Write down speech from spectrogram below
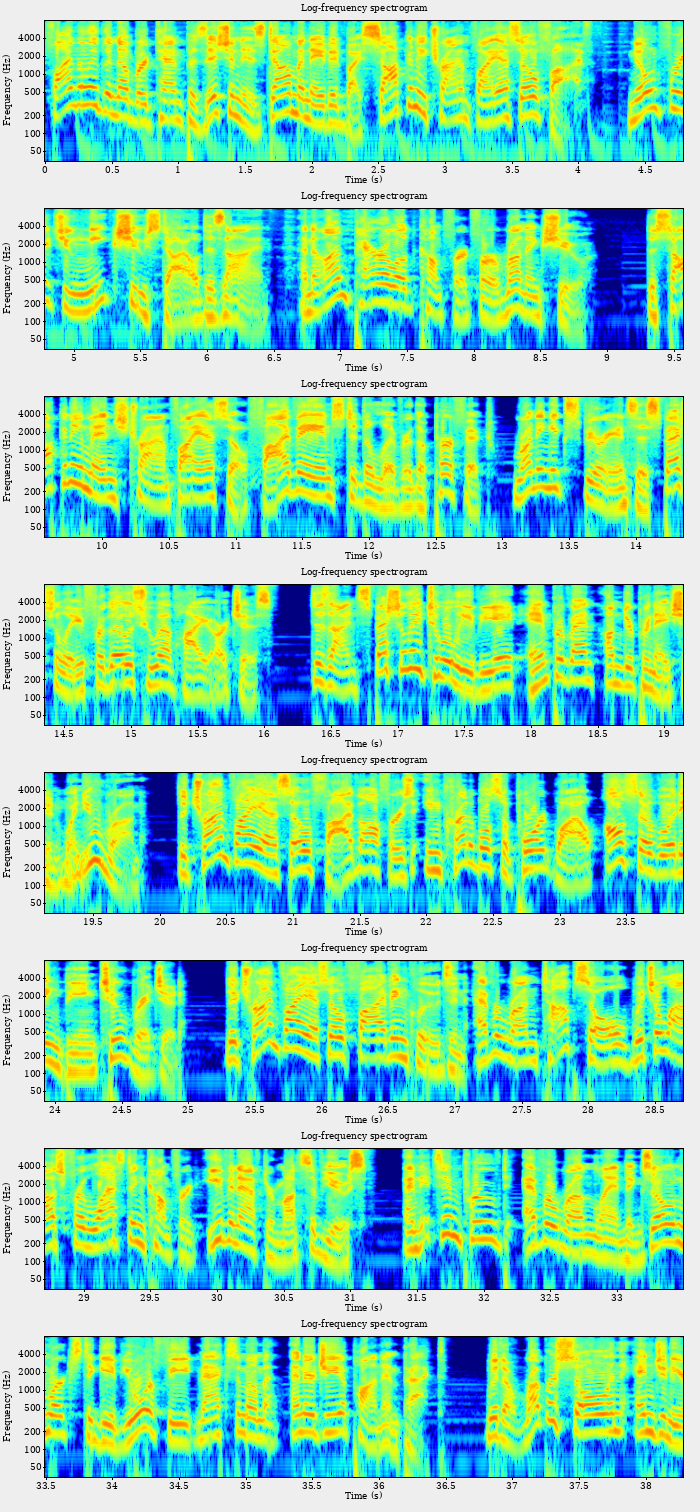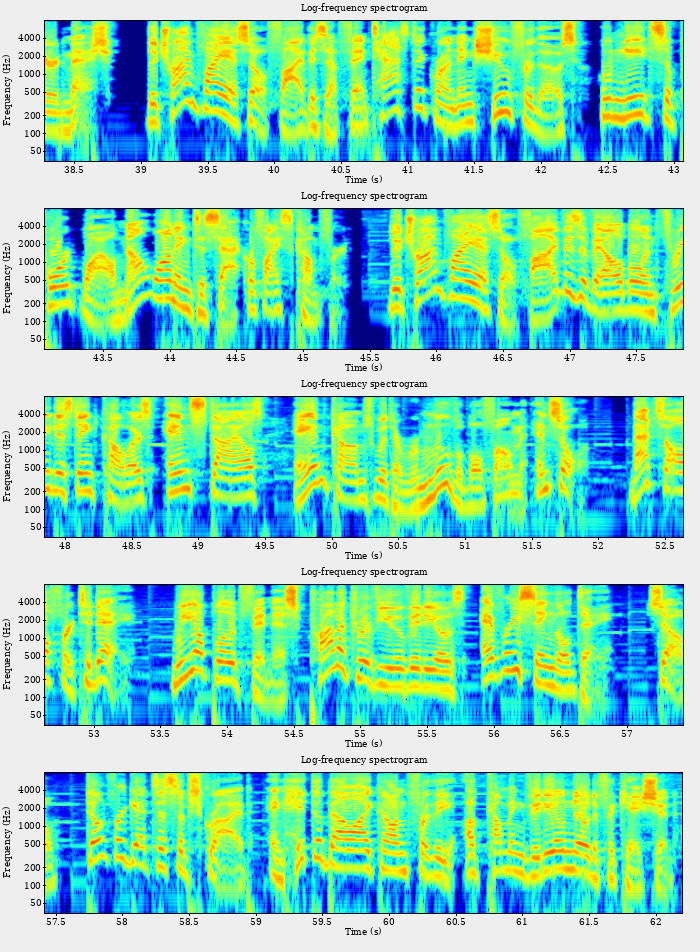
Finally, the number 10 position is dominated by Saucony Triumph ISO5, known for its unique shoe style design and unparalleled comfort for a running shoe. The Saucony Men's Triumph ISO 5 aims to deliver the perfect running experience especially for those who have high arches. Designed specially to alleviate and prevent underpronation when you run, the Triumph ISO 5 offers incredible support while also avoiding being too rigid. The Triumph ISO 5 includes an Everrun top sole which allows for lasting comfort even after months of use, and its improved Everrun landing zone works to give your feet maximum energy upon impact. With a rubber sole and engineered mesh, the Triumph ISO5 is a fantastic running shoe for those who need support while not wanting to sacrifice comfort. The Triumph ISO5 is available in three distinct colors and styles and comes with a removable foam and sole. That's all for today. We upload fitness product review videos every single day, so don't forget to subscribe and hit the bell icon for the upcoming video notification.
